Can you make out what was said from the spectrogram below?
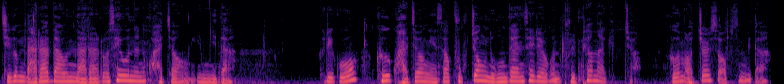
지금 나라다운 나라로 세우는 과정입니다. 그리고 그 과정에서 국정농단 세력은 불편하겠죠. 그건 어쩔 수 없습니다.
